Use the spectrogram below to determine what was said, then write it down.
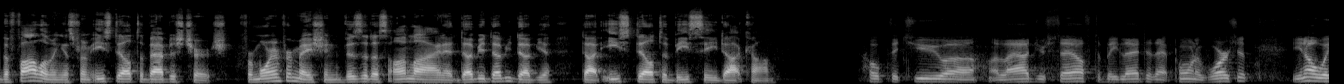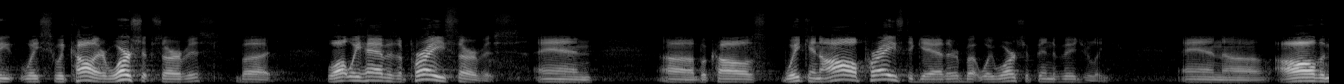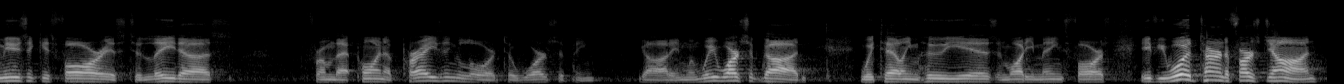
The following is from East Delta Baptist Church. For more information, visit us online at www.eastdeltabc.com. Hope that you uh, allowed yourself to be led to that point of worship. You know, we, we, we call it a worship service, but what we have is a praise service. And uh, because we can all praise together, but we worship individually. And uh, all the music is for is to lead us from that point of praising the Lord to worshiping God. And when we worship God, we tell Him who He is and what He means for us. If you would turn to 1 John,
